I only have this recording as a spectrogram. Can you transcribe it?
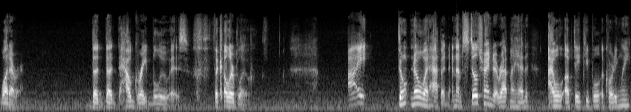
whatever. The the how great blue is. the color blue. I don't know what happened, and I'm still trying to wrap my head. I will update people accordingly.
